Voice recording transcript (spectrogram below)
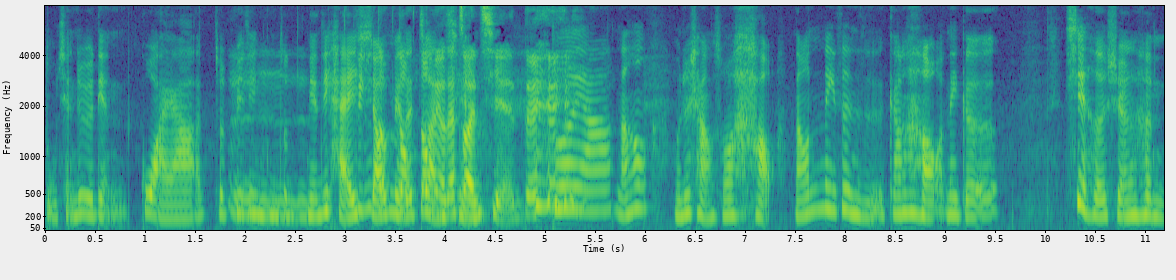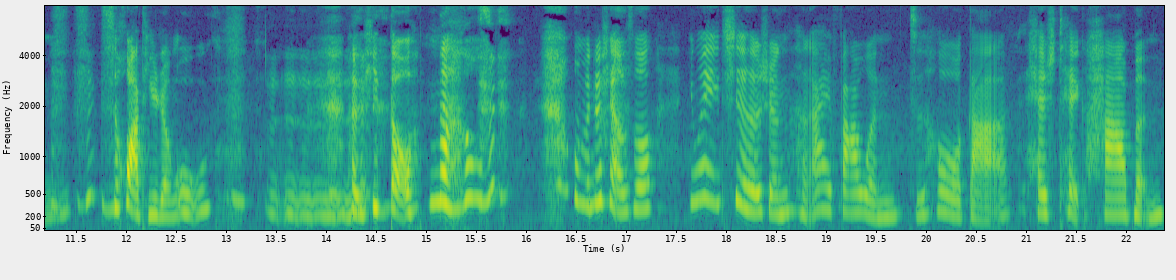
赌钱就有点怪啊，就毕竟年纪还小，都没在钱。赚钱，对，对呀、然后我就想说好，然后那阵子刚好那个谢和弦很是话题人物，嗯嗯嗯嗯嗯，很 hit 到，然后我们就想说，因为谢和弦很爱发文之后打 hashtag 哈们。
